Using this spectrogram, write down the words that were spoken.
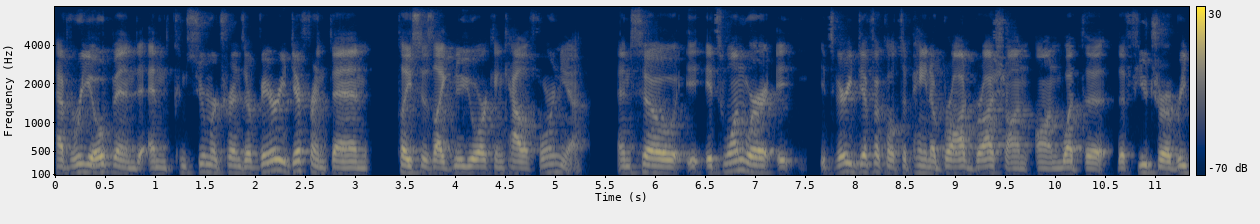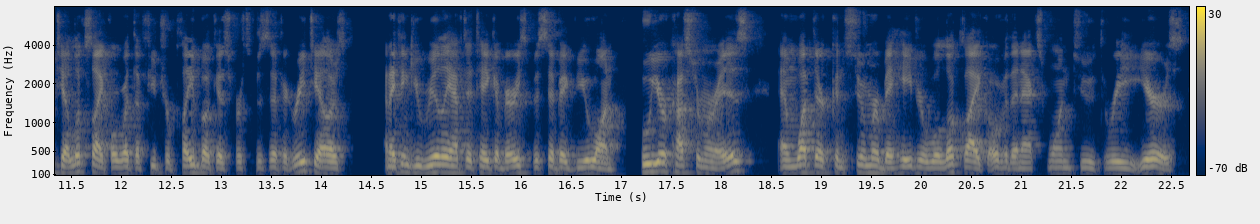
have reopened, and consumer trends are very different than places like New York and California. And so it's one where it, it's very difficult to paint a broad brush on on what the the future of retail looks like or what the future playbook is for specific retailers. And I think you really have to take a very specific view on who your customer is and what their consumer behavior will look like over the next one, two, three years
